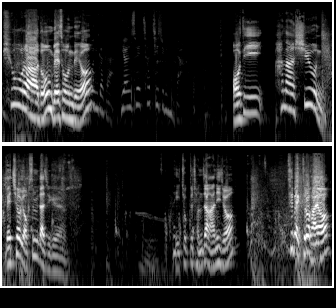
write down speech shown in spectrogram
피오라 너무 매서운데요. 어디 하나 쉬운 매치업이 없습니다 지금 네, 이쪽도 전장 아니죠 트백 들어가요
